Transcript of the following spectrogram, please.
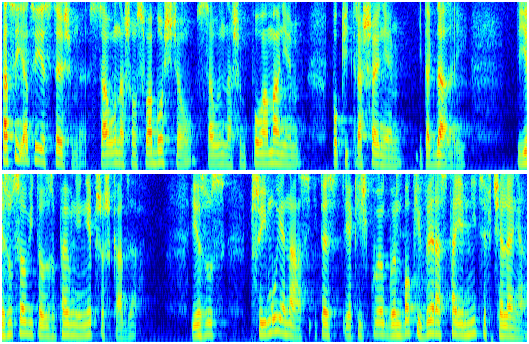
Tacy, jacy jesteśmy, z całą naszą słabością, z całym naszym połamaniem, pokitraszeniem i tak. Jezusowi to zupełnie nie przeszkadza. Jezus przyjmuje nas i to jest jakiś głę- głęboki wyraz tajemnicy wcielenia,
